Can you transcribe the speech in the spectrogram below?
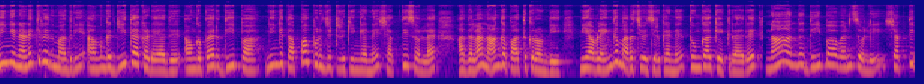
நீங்கள் நினைக்கிறது மாதிரி அவங்க கீதா கிடையாது. அவங்க பேர் தீபா. நீங்கள் தப்பாக புரிஞ்சிட்டு இருக்கீங்கன்னு சக்தி சொல்ல அதெல்லாம் நாங்கள் பார்த்துக்குறோண்டி நீ அவளை எங்கே மறைச்சி வச்சிருக்கன்னு துங்கா கேட்குறாரு நான் அந்த தீபாவன்னு சொல்லி சக்தி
